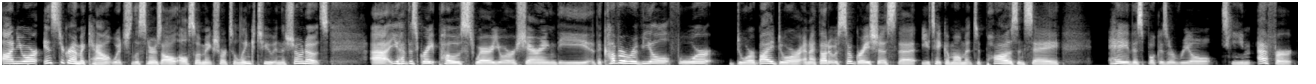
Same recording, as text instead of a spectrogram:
on your instagram account which listeners i'll also make sure to link to in the show notes uh, you have this great post where you're sharing the the cover reveal for door by door. And I thought it was so gracious that you take a moment to pause and say, hey, this book is a real team effort.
